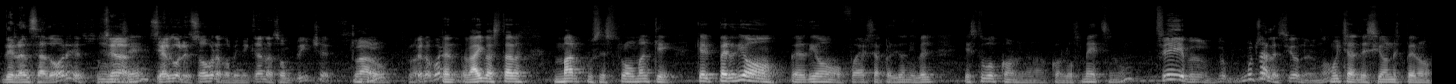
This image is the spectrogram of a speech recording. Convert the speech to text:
de lanzadores. O sea, Sí. si algo le sobra a Dominicana, son pitchers. Claro, claro. Pero bueno, Pero ahí va a estar Marcus Stroman, que, que perdió, perdió fuerza, perdió nivel. Estuvo con, con los Mets, ¿no? Sí, muchas lesiones, ¿no? Muchas lesiones, pero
